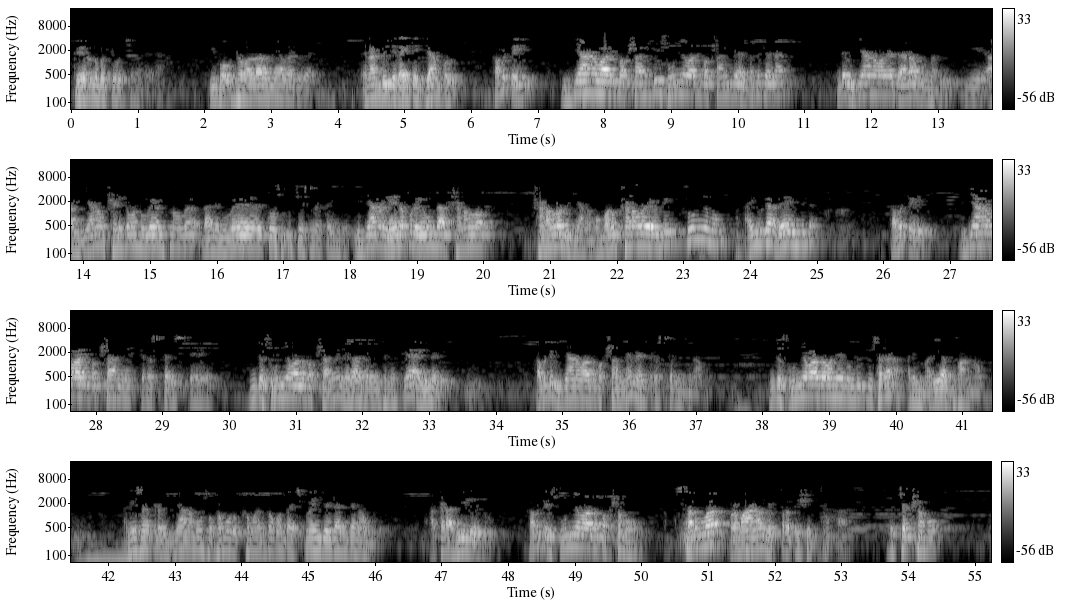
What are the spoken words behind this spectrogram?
పేరును బట్టి వచ్చిన తేడా. ఈ బౌద్ధవాదాలన్నీ అలాంటివే. ఎనాట్ బి ది రైట్ ఎగ్జాంపుల్. కాబట్టి విజ్ఞానవాది పక్షానికి శూన్యవాది పక్షానికి ఎంతటి తేడా? అంటే విజ్ఞానం అనే తేడా ఉన్నది. ఈ ఆ విజ్ఞానం క్షణికమని నువ్వే అంటున్నావుగా దాన్ని నువ్వే తోసిపుచ్చేసినట్టు అయింది విజ్ఞానం లేనప్పుడు ఏముంది ఆ క్షణంలో? క్షణంలో విజ్ఞానము. మరో క్షణంలో ఏమిటి? శూన్యము. అయిందిగా? అదే అయిందిగా? కాబట్టి విజ్ఞానవాది పక్షాన్ని తిరస్కరిస్తే ఇంకా శూన్యవాద పక్షాన్ని నిరాకరించినట్లే అయినది. కాబట్టి విజ్ఞానవాద పక్షాన్నే మేము తిరస్కరించినాము. ఇంకా శూన్యవాదం అనేది ఉంది చూసారా? అది మరీ అధ్వాన్నం. కనీసం ఇక్కడ విజ్ఞానము సుఖము దుఃఖము ఎంతో కొంత ఎక్స్ప్లెయిన్ చేయడానికైనా ఉంది. అక్కడ అది లేదు. కాబట్టి శూన్యవాద పక్షము సర్వ ప్రమాణ విప్రతిషిద్ధ. ప్రత్యక్షము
